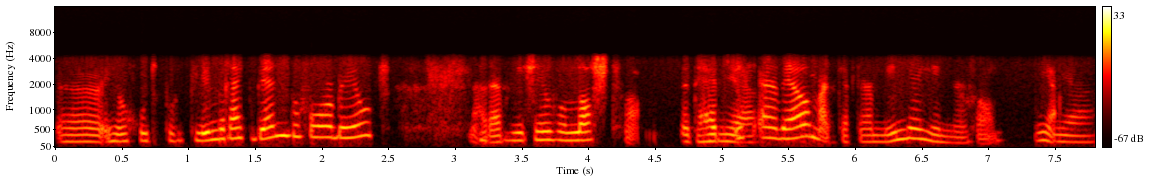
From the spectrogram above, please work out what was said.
uh, heel goed op een klimrek ben, bijvoorbeeld. Nou, daar heb ik niet zo heel veel last van. Dat heb ik er wel, maar ik heb daar minder hinder van. Ja. ja.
